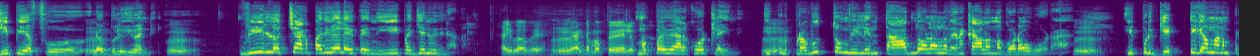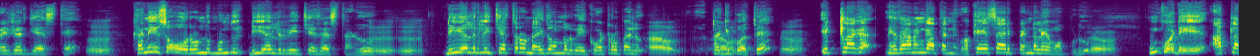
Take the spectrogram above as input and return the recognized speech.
జీపీఎఫ్ డబ్బులు ఇవన్నీ. వీళ్ళు వచ్చాక పదివేలు అయిపోయింది ఈ పద్దెనిమిది నెలలు. అంటే ముప్పై వేలు. ముప్పై వేల కోట్లు అయింది. ఇప్పుడు ప్రభుత్వం వీళ్ళు ఇంత ఆందోళనలో వెనకాల ఉన్న గొడవ కూడా ఇప్పుడు గట్టిగా మనం ప్రెషర్ చేస్తే కనీసం ఓ రెండు ముందు డిఎల్ రిలీజ్ చేసేస్తాడు. డిఎల్ రిలీజ్ చేస్తే రెండు ఐదు వందలు వెయ్యి కోట్ల రూపాయలు తగ్గిపోతే ఇట్లాగా నిదానంగా అతన్ని ఒకేసారి పెండలేము అప్పుడు. ఇంకోటి అట్లా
